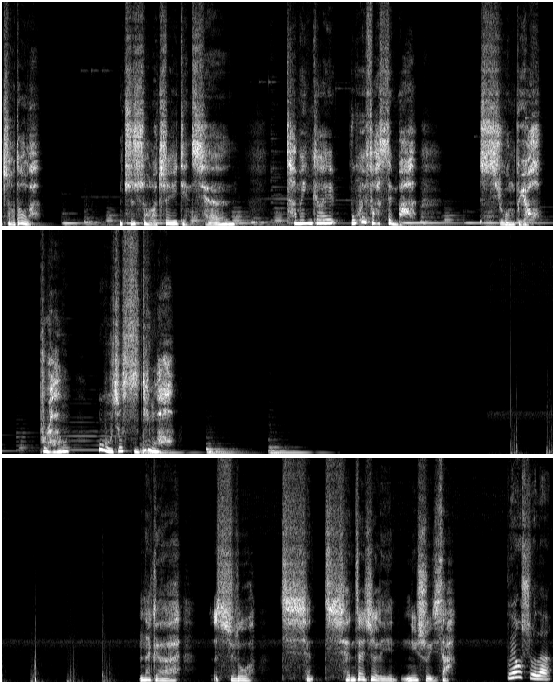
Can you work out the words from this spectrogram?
找到了，只少了这一点钱，他们应该不会发现吧？希望不要，不然我就死定了。那个许露，钱钱在这里，你数一下。不用数了，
